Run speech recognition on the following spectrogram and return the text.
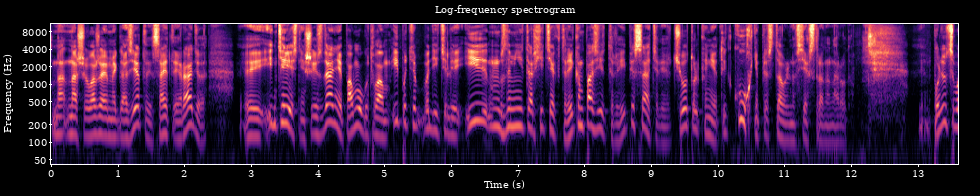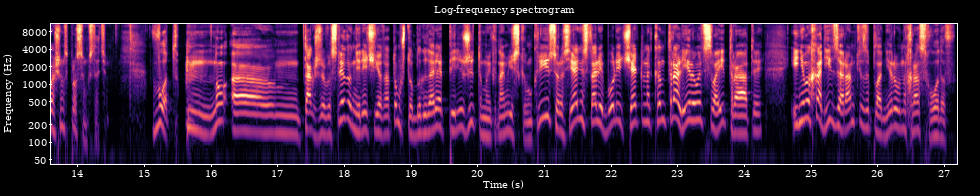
на, нашей уважаемой газеты, сайта и радио. Э, интереснейшие издания помогут вам и путеводители, и знаменитые архитекторы, и композиторы, и писатели, чего только нет. И кухня представлена всех стран и народов. Пользуются большим спросом, кстати. Вот. Ну, э, также в исследовании речь идет о том, что благодаря пережитому экономическому кризису россияне стали более тщательно контролировать свои траты и не выходить за рамки запланированных расходов.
